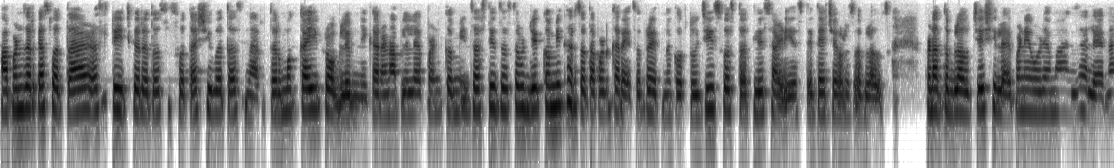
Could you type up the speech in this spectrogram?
आपण जर का स्वतः स्टिच करत असू स्वतः शिवत असणार तर मग काही प्रॉब्लेम नाही कारण आपल्याला आपण कमी जास्तीत जास्त म्हणजे कमी खर्चात आपण करायचा प्रयत्न करतो जी स्वस्तातली साडी असते त्याच्यावरचा ब्लाऊज. पण आता ब्लाऊजची शिलाई पण एवढ्या महाग झाल्या ना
